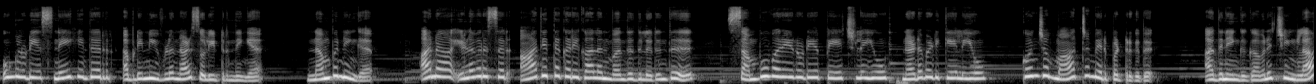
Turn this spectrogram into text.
உங்களுடைய சிநேகிதர் அப்படின்னு இவ்வளவு நாள் சொல்லிட்டு இருந்தீங்க. நம்புனீங்க. ஆனா இளவரசர் ஆதித்த கரிகாலன் வந்ததுல இருந்து சம்புவரையருடைய பேச்சிலையும் நடவடிக்கையிலையும் கொஞ்சம் மாற்றம் ஏற்பட்டிருக்குது. அதை நீங்க கவனிச்சீங்களா?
